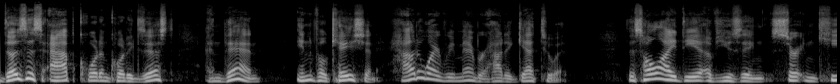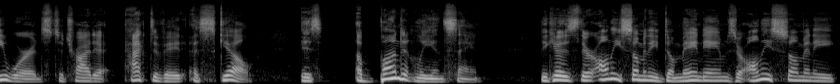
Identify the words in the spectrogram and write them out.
does this app, quote unquote, exist? And then invocation. How do I remember how to get to it? This whole idea of using certain keywords to try to activate a skill is abundantly insane because there are only so many domain names, there are only so many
